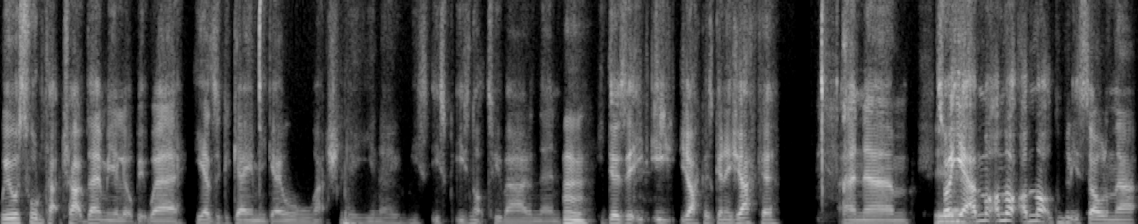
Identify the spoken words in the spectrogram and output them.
we always fall into that trap, don't we? A little bit where he has a good game, you go, "Oh, actually, you know, he's he's, he's not too bad," and then mm. he does it. He, Xhaka's going to Xhaka, and um, so yeah. yeah, I'm not I'm not I'm not completely sold on that.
